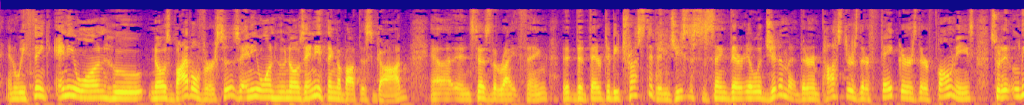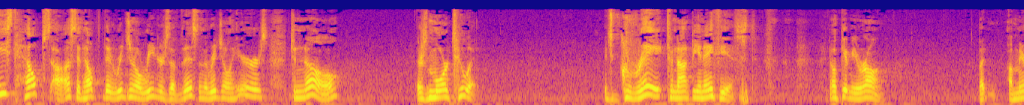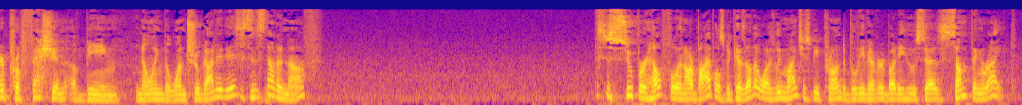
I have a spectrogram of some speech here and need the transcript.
and we think anyone who knows Bible verses, anyone who knows anything about this God uh, and says the right thing, that, that, they're to be trusted. And Jesus is saying they're illegitimate, they're imposters, they're fakers, they're phonies. So it at least helps us, it helps the original readers of this and the original hearers to know there's more to it. It's great to not be an atheist. Don't get me wrong. But a mere profession of being knowing the one true God it is. It's not enough. This is super helpful in our Bibles because otherwise we might just be prone to believe everybody who says something right.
